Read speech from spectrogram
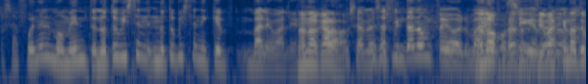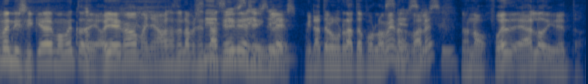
O sea, fue en el momento. No tuviste, no tuviste ni que. Vale, vale. No, no, claro. O sea, me lo estás pintando un peor. Vale, no, no, por eso. sigue, Encima es que no tuve ni siquiera el momento de, oye, no, mañana vamos a hacer una presentación sí, y tienes sí, en sí. inglés. Míratelo un rato por lo Sí, menos, sí, ¿vale? sí. No, no, fue de hazlo directo.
